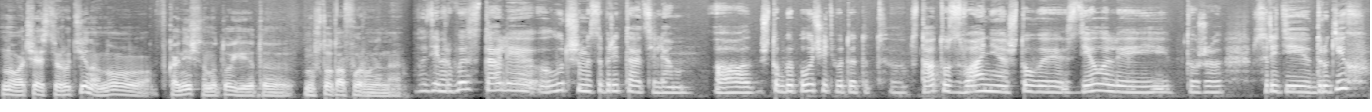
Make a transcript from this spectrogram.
ну, отчасти рутина, но в конечном итоге это ну, что-то оформленное. Владимир, вы стали лучшим изобретателем. А, чтобы получить вот этот э, статус, звание, что вы сделали, и тоже среди других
